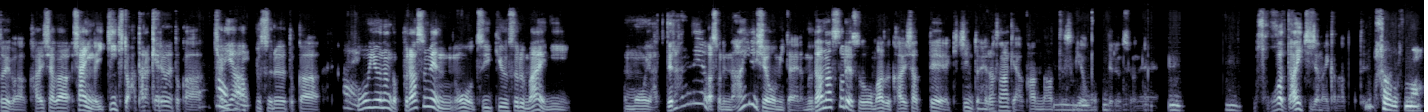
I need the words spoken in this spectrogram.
例えば会社が、社員が生き生きと働けるとか、キャリアアップするとか、い。はい。そういうなんかプラス面を追求する前に、もうやってらんねえわ、それないでしょ、みたいな。無駄なストレスをまず会社ってきちんと減らさなきゃあかんなってすげえ思ってるんですよね。うん。うん。そこが第一じゃないかなと思って。そうですね。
